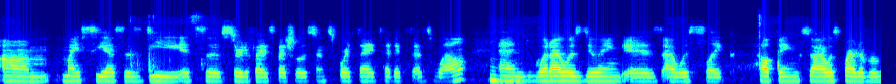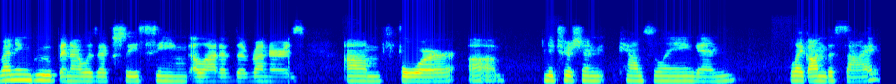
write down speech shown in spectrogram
um, my CSSD. It's a certified specialist in sports dietetics as well. Mm-hmm. And what I was doing is I was like helping. So I was part of a running group, and I was actually seeing a lot of the runners um, for um, nutrition counseling and like on the side,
